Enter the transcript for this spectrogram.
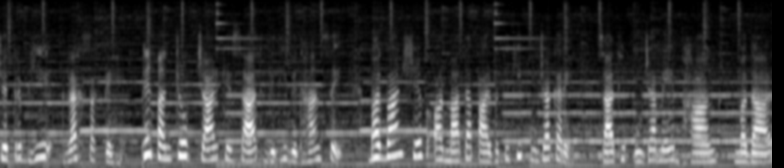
चित्र भी रख सकते हैं। फिर पंचोपचार के साथ विधि विधान से भगवान शिव और माता पार्वती की पूजा करें। साथ ही पूजा में भाँग, मदार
